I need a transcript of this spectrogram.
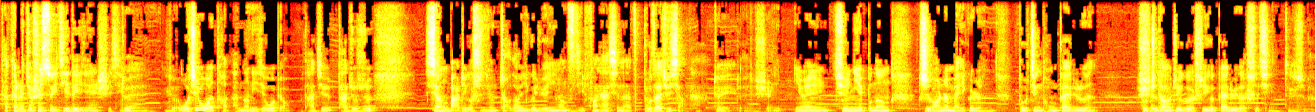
他可能就是随机的一件事情。对对，我其实我很很能理解我表姑，她就她就是想把这个事情找到一个原因，让自己放下心来，不再去想它。对对，是因为其实你也不能指望着每一个人都精通概率论，都知道这个是一个概率的事情，对是吧？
